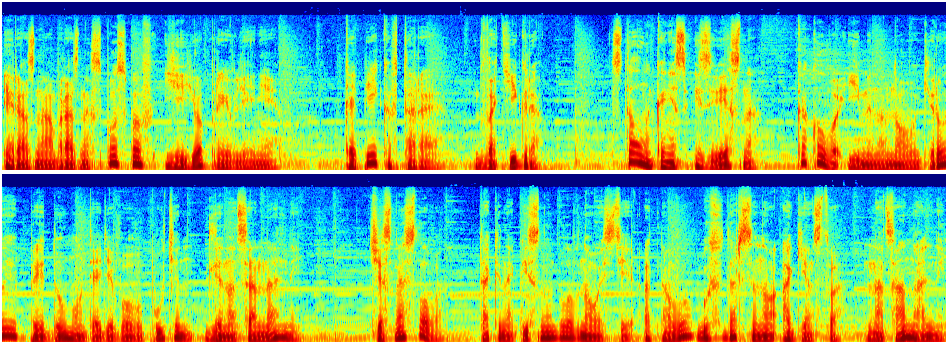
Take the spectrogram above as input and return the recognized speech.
и разнообразных способов ее проявления. Копейка вторая. Два тигра. Стало наконец известно, какого именно нового героя придумал дядя Вова Путин для национальной. Честное слово, так и написано было в новости одного государственного агентства «Национальный»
